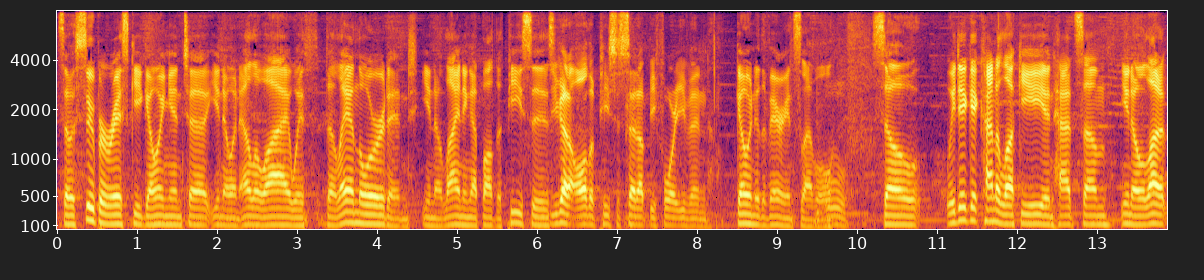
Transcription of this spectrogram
So it's super risky going into you know an LOI with the landlord and you know lining up all the pieces, You got all the pieces set up before even. going to the variance level. Oof. So we did get kind of lucky and had some, you know, a lot of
